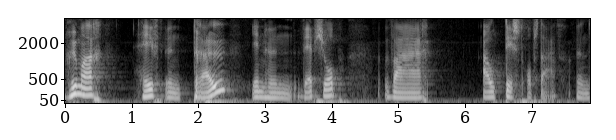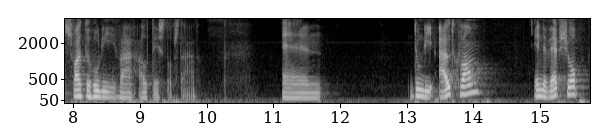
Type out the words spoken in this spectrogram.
Rumach heeft een trui in hun webshop waar autist op staat. Een zwarte hoodie waar autist op staat. En toen die uitkwam in de webshop,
